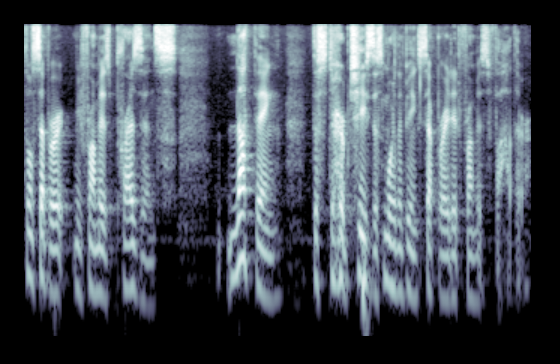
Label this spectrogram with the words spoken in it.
Don't separate me from his presence. Nothing disturbed Jesus more than being separated from his Father.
